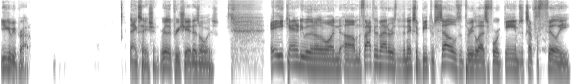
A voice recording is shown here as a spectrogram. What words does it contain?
You could be proud of. Thanks, Haitian. Really appreciate it as always. AE Kennedy with another one. Um, the fact of the matter is that the Knicks have beat themselves in three of the last four games, except for Philly.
